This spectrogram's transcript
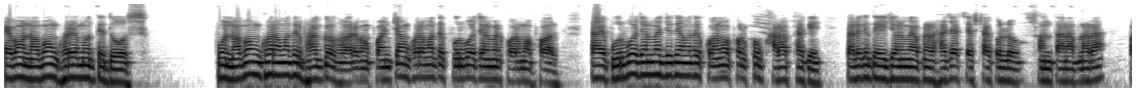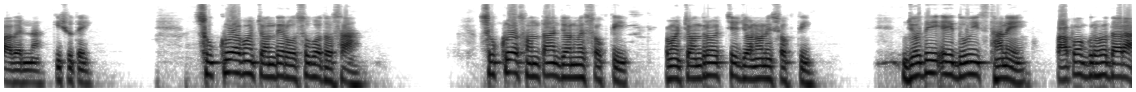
এবং নবম ঘরের মধ্যে দোষ। নবম ঘর আমাদের ভাগ্য ঘর এবং পঞ্চম ঘর আমাদের পূর্বজন্মের কর্মফল। তাই পূর্বজন্মের যদি আমাদের কর্মফল খুব খারাপ থাকে, তাহলে কিন্তু এই জন্মে আপনার হাজার চেষ্টা করলেও সন্তান আপনারা পাবেন না কিছুতেই। শুক্র এবং চন্দ্রের অশুভ দশা। শুক্র সন্তান জন্মের শক্তি এবং চন্দ্র হচ্ছে জননী শক্তি। যদি এই দুই স্থানে পাপগ্রহ দ্বারা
